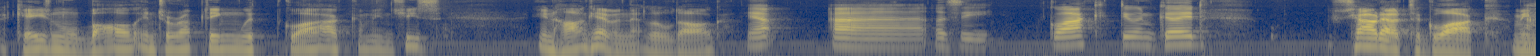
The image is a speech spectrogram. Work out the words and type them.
occasional ball interrupting with guac. I mean, she's in hog heaven, that little dog. Yep. Uh, let's see. Guac doing good. Shout out to guac. I mean,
